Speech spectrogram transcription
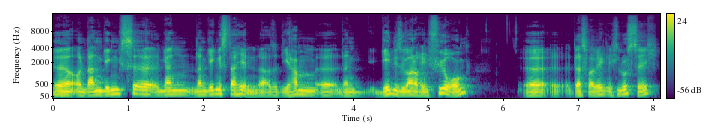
Äh, Und dann ging's, äh, dann, dann ging es dahin. ne? Also die haben, äh, dann gehen die sogar noch in Führung. Äh, Das war wirklich lustig.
